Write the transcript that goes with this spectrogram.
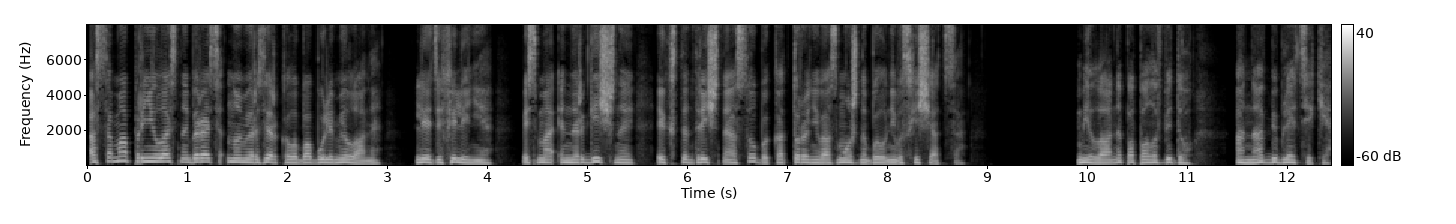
А сама принялась набирать номер зеркала бабули Миланы, леди Феллиния, весьма энергичной и эксцентричной особы, которой невозможно было не восхищаться. Милана попала в беду. Она в библиотеке.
